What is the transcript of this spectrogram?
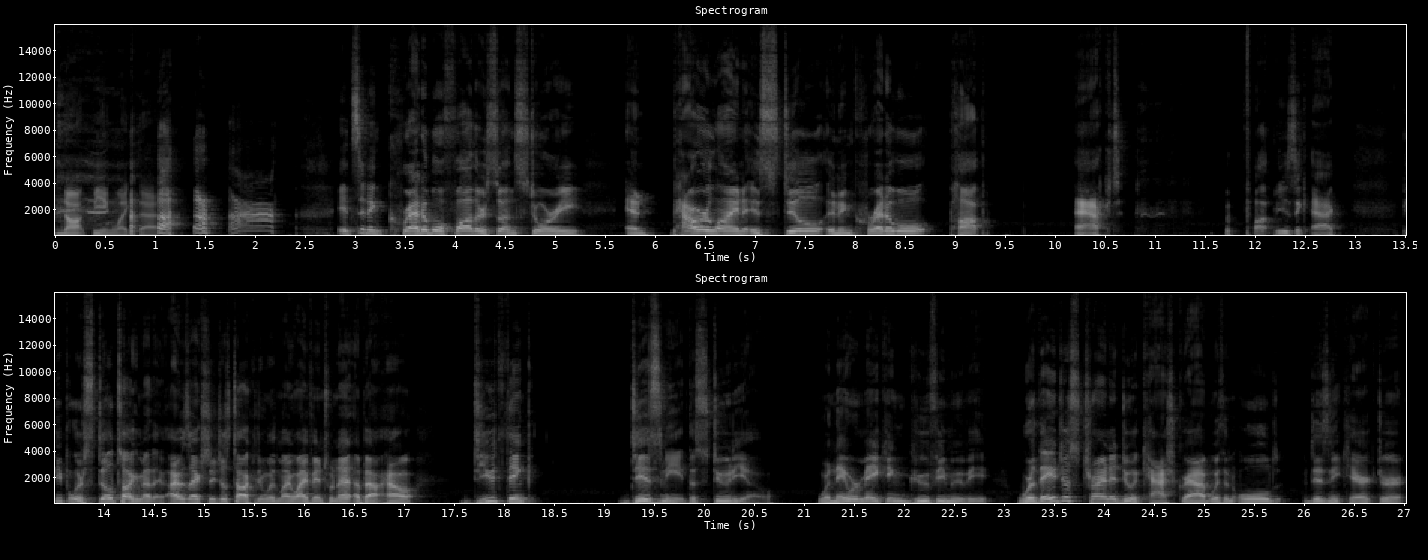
not being like that. It's an incredible father son story, and Powerline is still an incredible pop act, pop music act. people are still talking about it. I was actually just talking with my wife Antoinette about how do you think Disney, the studio, when they were making Goofy movie, were they just trying to do a cash grab with an old Disney character?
